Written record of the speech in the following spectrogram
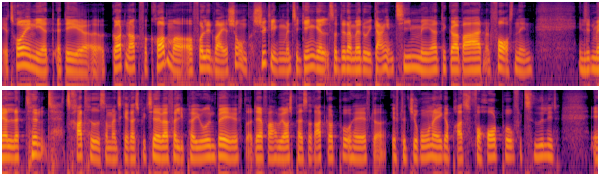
jeg tror egentlig, at, at det er øh, godt nok for kroppen at, at få lidt variation på cyklingen, men til gengæld, så det der med, at du er i gang en time mere, det gør bare, at man får sådan en, en lidt mere latent træthed, som man skal respektere i hvert fald i perioden bagefter, og derfor har vi også passet ret godt på her efter, efter Girona ikke at presse for hårdt på for tidligt. Øh,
